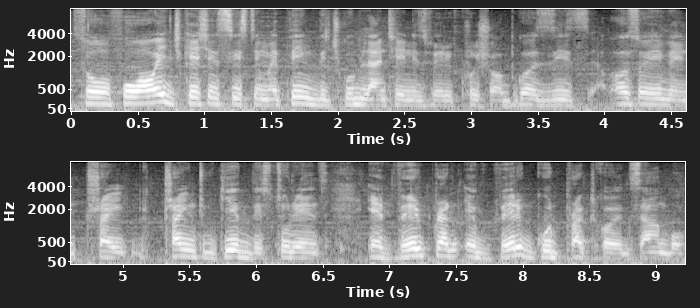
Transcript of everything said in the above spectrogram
So for our education system, I think the Lantern is very crucial because it's also even try, trying to give the students a very, a very good practical example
